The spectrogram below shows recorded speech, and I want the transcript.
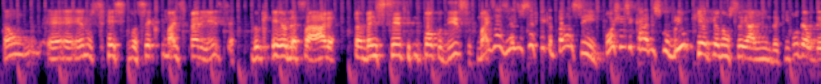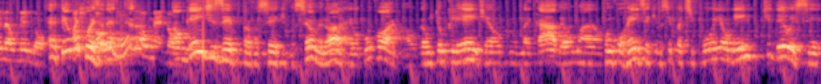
então é, é, eu não sei se você com mais experiência do que eu nessa área também sente um pouco disso, mas às vezes você fica tão assim, poxa, esse cara descobriu o que que eu não sei ainda, que tudo é o dele é o melhor. É, tem uma mas coisa, né? É Alguém dizer para você que você é o melhor, eu concordo. É o teu cliente, é o mercado, é uma concorrência que você participou e alguém te deu esse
